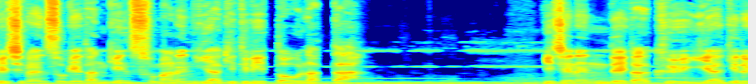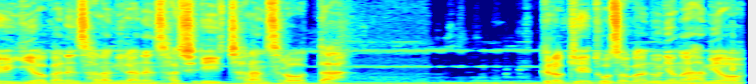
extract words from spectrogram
그 시간 속에 담긴 수많은 이야기들이 떠올랐다. 이제는 내가 그 이야기를 이어가는 사람이라는 사실이 자랑스러웠다. 그렇게 도서관 운영을 하며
